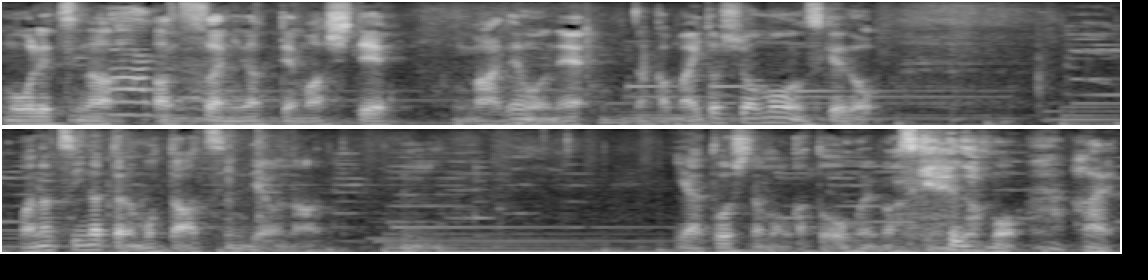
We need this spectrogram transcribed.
猛烈な暑さになってまして。まあでもねなんか毎年思うんですけど真夏になったらもっと暑いんだよな。うん。いやどうしたもんかと思いますけれども。はい。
